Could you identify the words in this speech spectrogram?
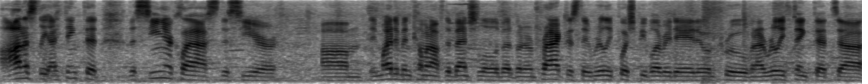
honestly, I think that the senior class this year, um, they might have been coming off the bench a little bit, but in practice they really push people every day to improve. And I really think that. Uh,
